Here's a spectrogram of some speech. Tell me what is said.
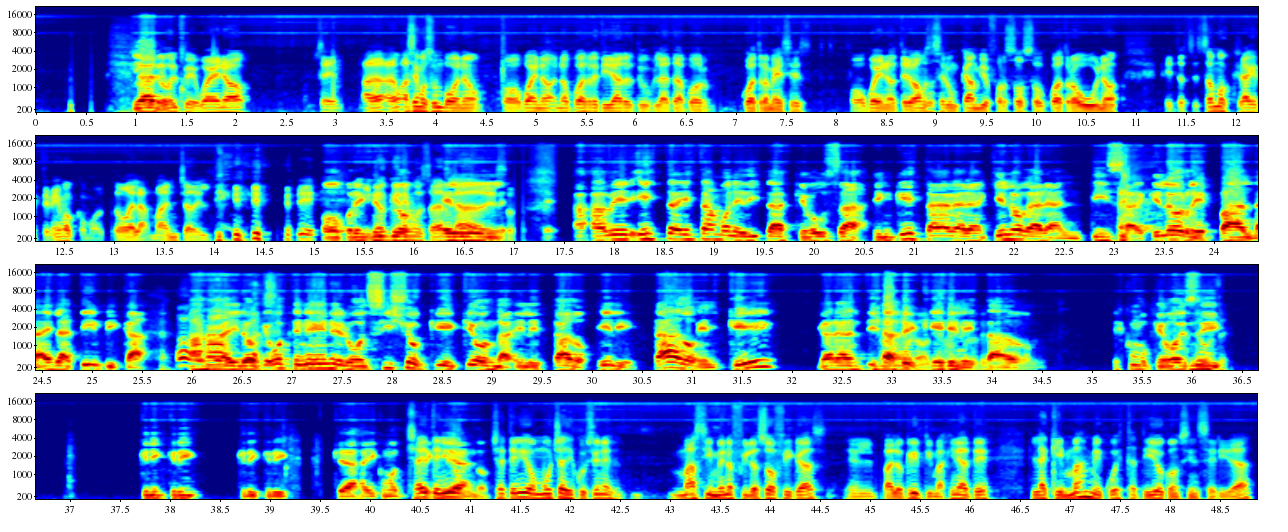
claro. de golpe, bueno, hacemos un bono, o bueno, no puedes retirar tu plata por cuatro meses, o bueno, te vamos a hacer un cambio forzoso 4 a 1. Entonces somos ya que tenemos como todas las manchas del tigre o por ejemplo, y no queremos saber nada de eso. A, ver, esta, esta monedita que vos usás, ¿en qué está? ¿Quién lo garantiza? ¿Qué lo respalda? Es la típica. Ajá, y lo que vos tenés en el bolsillo, ¿qué, qué onda? El Estado. ¿El Estado? ¿El qué? Garantía de que el Estado. Es como que vos decís, cric, cric, cric, cric quedas ahí como ya he, tenido, ya he tenido muchas discusiones más y menos filosóficas en el palo cripto. Imagínate, la que más me cuesta, te digo con sinceridad,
